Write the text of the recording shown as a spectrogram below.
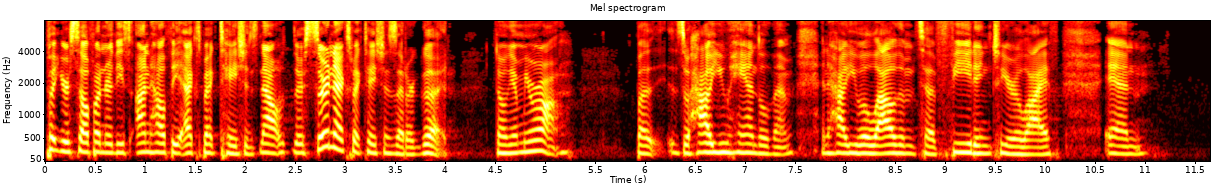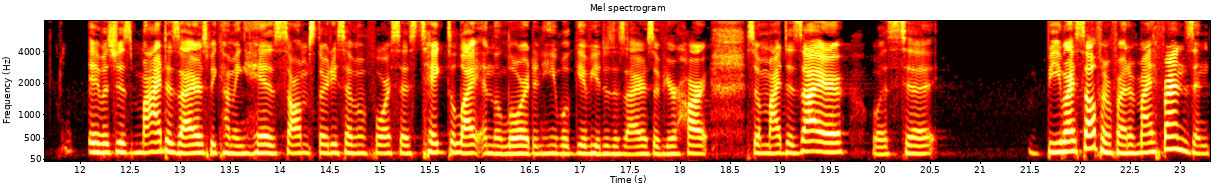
put yourself under these unhealthy expectations. Now, there's certain expectations that are good. Don't get me wrong. But it's how you handle them and how you allow them to feed into your life. And it was just my desires becoming his. Psalms 37 4 says, Take delight in the Lord, and he will give you the desires of your heart. So my desire was to be myself in front of my friends and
